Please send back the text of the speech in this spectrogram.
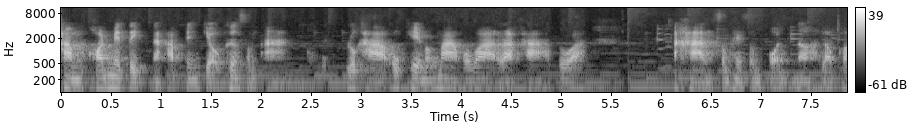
ทำคอสเมติกนะครับเป็นเกี่ยวกับเครื่องสำอางลูกค้าโอเคมากๆ เพราะว่าราคาตัวอาคารสมเหตุสมผลเนาะแล้วก็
